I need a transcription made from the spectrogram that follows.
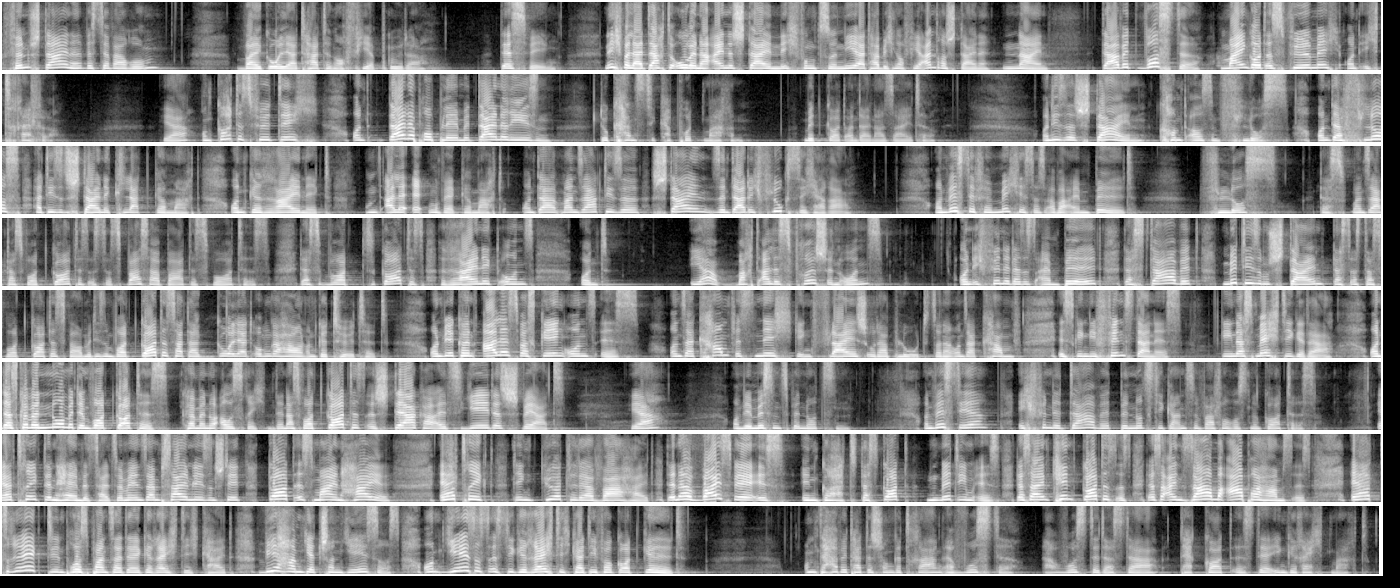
Fünf Steine, wisst ihr warum? Weil Goliath hatte noch vier Brüder. Deswegen. Nicht, weil er dachte, oh, wenn der eine Stein nicht funktioniert, habe ich noch vier andere Steine. Nein. David wusste, mein Gott ist für mich und ich treffe. Ja? Und Gott ist für dich. Und deine Probleme, deine Riesen, du kannst sie kaputt machen. Mit Gott an deiner Seite. Und dieser Stein kommt aus dem Fluss. Und der Fluss hat diese Steine glatt gemacht und gereinigt und alle Ecken weggemacht. Und da, man sagt, diese Steine sind dadurch flugsicherer. Und wisst ihr, für mich ist das aber ein Bild. Fluss. Das, man sagt, das Wort Gottes ist das Wasserbad des Wortes. Das Wort Gottes reinigt uns und ja, macht alles frisch in uns. Und ich finde, das ist ein Bild, dass David mit diesem Stein, dass das das Wort Gottes war, und mit diesem Wort Gottes hat er Goliath umgehauen und getötet. Und wir können alles, was gegen uns ist, unser Kampf ist nicht gegen Fleisch oder Blut, sondern unser Kampf ist gegen die Finsternis, gegen das Mächtige da. Und das können wir nur mit dem Wort Gottes, können wir nur ausrichten. Denn das Wort Gottes ist stärker als jedes Schwert. Ja? Und wir müssen es benutzen. Und wisst ihr, ich finde, David benutzt die ganze Waffenrüstung Gottes. Er trägt den Helm des Heils. Wenn wir in seinem Psalm lesen, steht, Gott ist mein Heil. Er trägt den Gürtel der Wahrheit, denn er weiß, wer er ist in Gott, dass Gott mit ihm ist, dass er ein Kind Gottes ist, dass er ein Same Abrahams ist. Er trägt den Brustpanzer der Gerechtigkeit. Wir haben jetzt schon Jesus und Jesus ist die Gerechtigkeit, die vor Gott gilt. Und David hat es schon getragen. Er wusste, er wusste, dass da der Gott ist, der ihn gerecht macht.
